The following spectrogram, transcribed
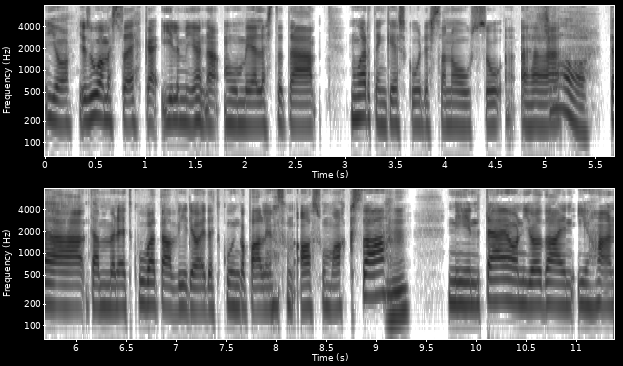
Joo, ja Suomessa ehkä ilmiönä mun mielestä tämä nuorten keskuudessa noussut tämä tämmöinen, että kuvataan videoita, että kuinka paljon sun asu maksaa. Mm-hmm. Niin tämä on jotain ihan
